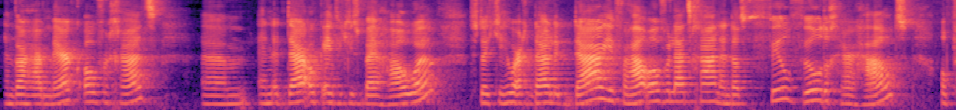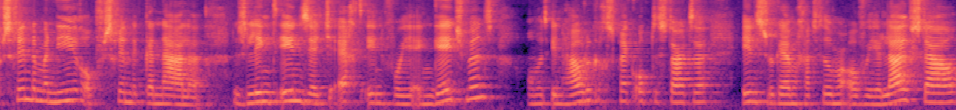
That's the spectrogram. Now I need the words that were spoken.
en waar haar merk over gaat. Ehm, en het daar ook eventjes bij houden, zodat je heel erg duidelijk daar je verhaal over laat gaan en dat veelvuldig herhaalt op verschillende manieren, op verschillende kanalen. Dus LinkedIn zet je echt in voor je engagement, om het inhoudelijke gesprek op te starten. Instagram gaat veel meer over je lifestyle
